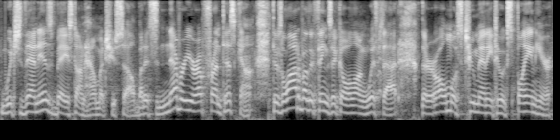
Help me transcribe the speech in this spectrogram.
which then is based on how much you sell, but it's never your upfront discount. There's a lot of other things that go along with that that are almost too many to explain here.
